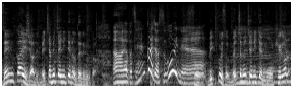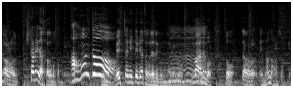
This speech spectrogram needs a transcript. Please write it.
全カジャーでめちゃめちゃ似てるの出てくるから、あーやっぱ前回じゃすごいそうねびっくりするめちゃめちゃ似てる。もう怪我あの汚いやつかと思ったもん。あ本当、めっちゃ似てるやつが出てくるんだけど、うんうんうん。まあでもそうだからえ何の話だっけ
